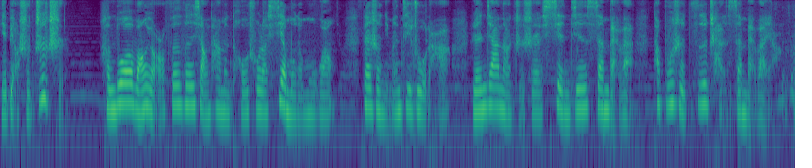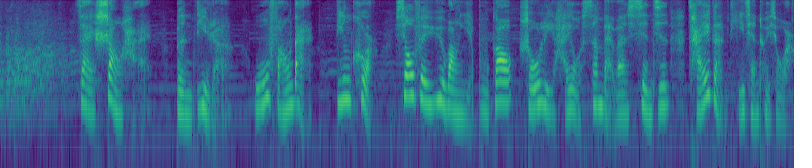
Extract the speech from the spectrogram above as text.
也表示支持。很多网友纷纷向他们投出了羡慕的目光，但是你们记住了啊，人家呢只是现金三百万，他不是资产三百万呀。在上海，本地人无房贷，丁克，消费欲望也不高，手里还有三百万现金，才敢提前退休啊。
